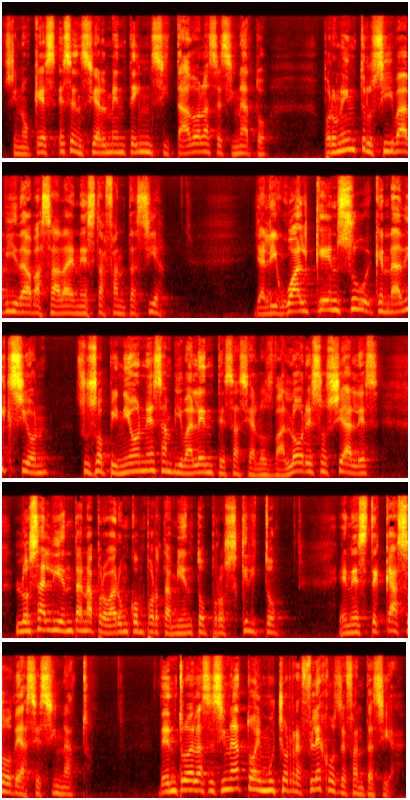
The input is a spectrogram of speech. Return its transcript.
sino que es esencialmente incitado al asesinato por una intrusiva vida basada en esta fantasía. Y al igual que en, su, que en la adicción, sus opiniones ambivalentes hacia los valores sociales los alientan a probar un comportamiento proscrito, en este caso de asesinato. Dentro del asesinato hay muchos reflejos de fantasía,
